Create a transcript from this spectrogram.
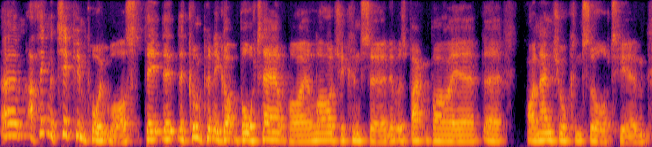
Um, I think the tipping point was the, the, the, company got bought out by a larger concern. It was backed by a, a financial consortium,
